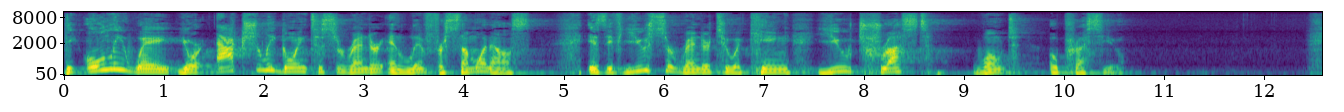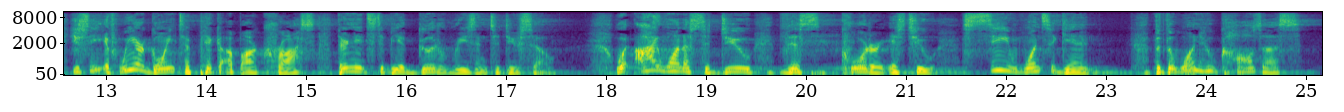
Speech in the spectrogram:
The only way you're actually going to surrender and live for someone else is if you surrender to a king you trust won't oppress you. You see, if we are going to pick up our cross, there needs to be a good reason to do so. What I want us to do this quarter is to see once again that the one who calls us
